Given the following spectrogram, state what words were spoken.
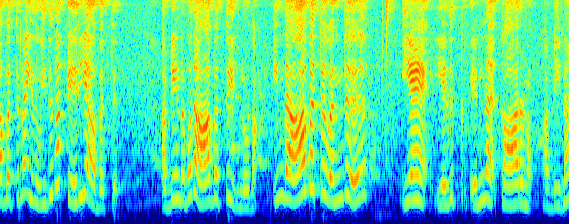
ஆபத்துனா இது இதுதான் பெரிய ஆபத்து. அப்படின்ற போது ஆபத்து இவ்வளோ தான். இந்த ஆபத்து வந்து ஏன் எதுக்கு என்ன காரணம் அப்படின்னா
